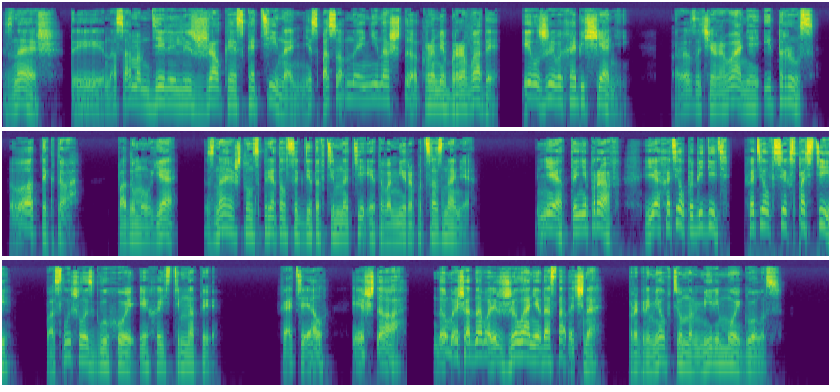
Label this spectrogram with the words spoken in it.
Знаешь, ты на самом деле лишь жалкая скотина, не способная ни на что, кроме бравады и лживых обещаний. Разочарование и трус. Вот ты кто!» — подумал я, зная, что он спрятался где-то в темноте этого мира подсознания. «Нет, ты не прав. Я хотел победить, Хотел всех спасти!» — послышалось глухое эхо из темноты. «Хотел? И что? Думаешь, одного лишь желания достаточно?» — прогремел в темном мире мой голос.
